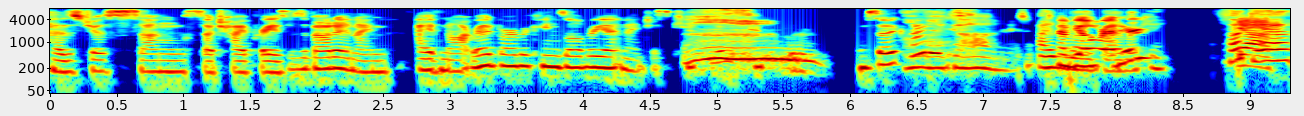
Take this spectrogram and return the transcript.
has just sung such high praises about it and I'm I have not read Barbara Kingsolver yet and I just can't wait. I'm so excited! Oh my god! I Have love y'all read Barbara her? King. Fuck Yeah. yeah.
